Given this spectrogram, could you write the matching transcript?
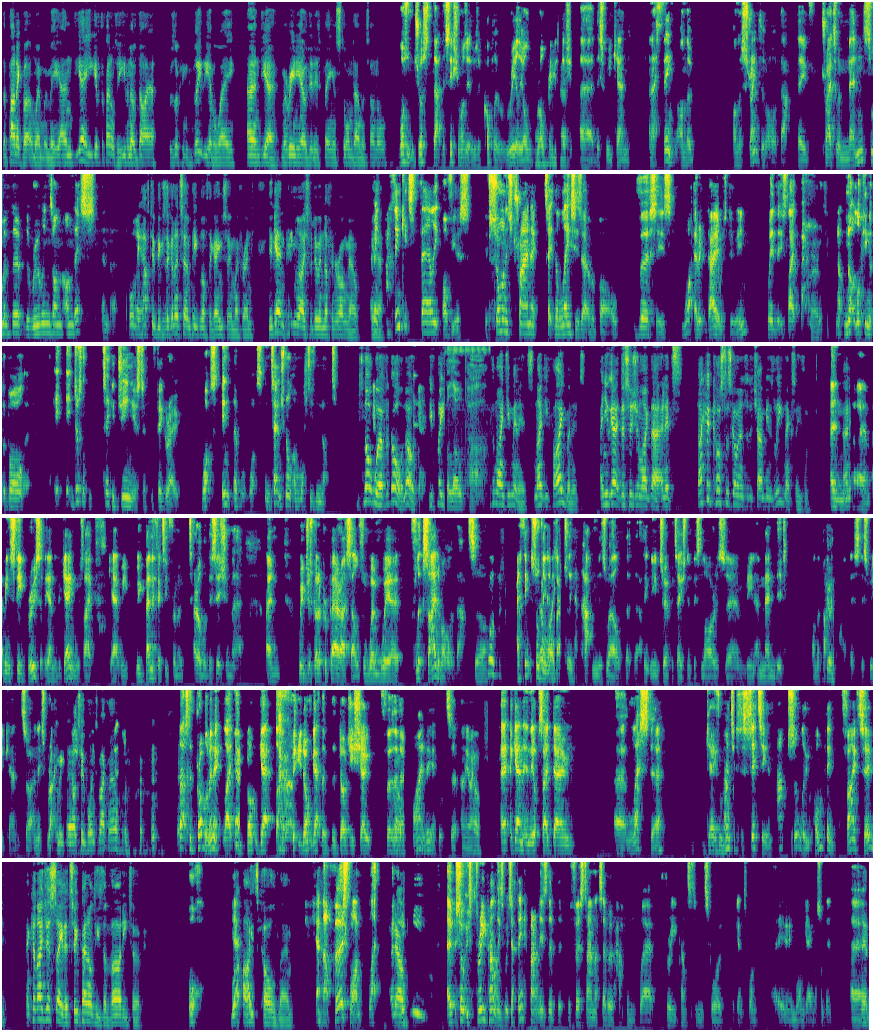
the panic button went with me, and yeah, he gave the penalty, even though Dier was looking completely the other way. And yeah, Mourinho did his thing and stormed down the tunnel. Wasn't just that decision, was it? There was a couple of really old Yeah, rugby decisions uh, this weekend, and I think on the on the strength of all of that, they've tried to amend some of the, the rulings on, on this. And uh, Well, they have to because they're going to turn people off the game soon, my friend. You're getting penalised for doing nothing wrong now. I mean, yeah. I think it's fairly obvious if someone is trying to take the laces out of a ball versus what Eric Dier was doing, with it's like Right. not, not looking at the ball. It, it doesn't take a genius to figure out what's in what's intentional and what is not. It's not Yeah. worth a goal. No, you've played Below par. for 90 minutes, 95 minutes, and you get a decision like that, and it's that could cost us going into the Champions League next season. And And- um, I mean, Steve Bruce at the end of the game was like, "Yeah, we we benefited from a terrible decision there, and we've just got to prepare ourselves and when we're flip side of all of that." So Well, I think something Don't has actually happened as well. That, that I think the interpretation of this law has um, been amended on the back Good. of this this weekend. So and it's right. I mean, they are two points back now. That's the problem, isn't it? Like Yeah. you don't get you don't get the, the dodgy shout further No. down the line, do you? But uh, anyway, No. A- again in the upside down, uh, Leicester gave Manchester City an absolute humping, five two. and can I just say the two penalties that Vardy took Oh, were yeah, ice cold, man. yeah, that first one, like I know. Uh, so it was three penalties, which I think apparently is the, the, the first time that's ever happened where three penalties have been scored against one uh, in, one game or something. Um, Yeah.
